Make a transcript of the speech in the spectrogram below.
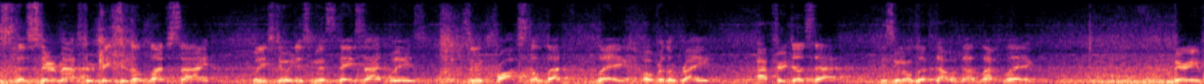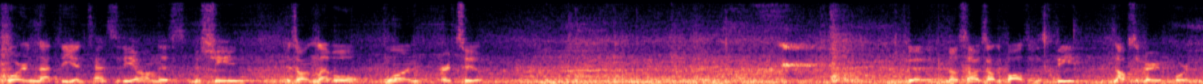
This is the Stairmaster facing the left side. What he's doing is he's going to stay sideways. He's going to cross the left leg over the right. After he does that, he's going to lift out with that left leg. Very important that the intensity on this machine is on level one or two. Good. Notice how he's on the balls of his feet. It's also very important.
